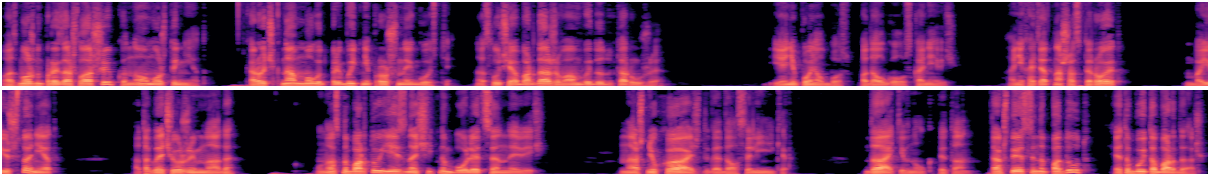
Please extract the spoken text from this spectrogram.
«Возможно, произошла ошибка, но, может, и нет. Короче, к нам могут прибыть непрошенные гости. На случай абордажа вам выдадут оружие». «Я не понял, босс», — подал голос Коневич. «Они хотят наш астероид?» «Боюсь, что нет». «А тогда чего же им надо?» «У нас на борту есть значительно более ценная вещь». «Наш нюхач», — догадался Линникер. «Да», — кивнул капитан. «Так что если нападут, это будет абордаж.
